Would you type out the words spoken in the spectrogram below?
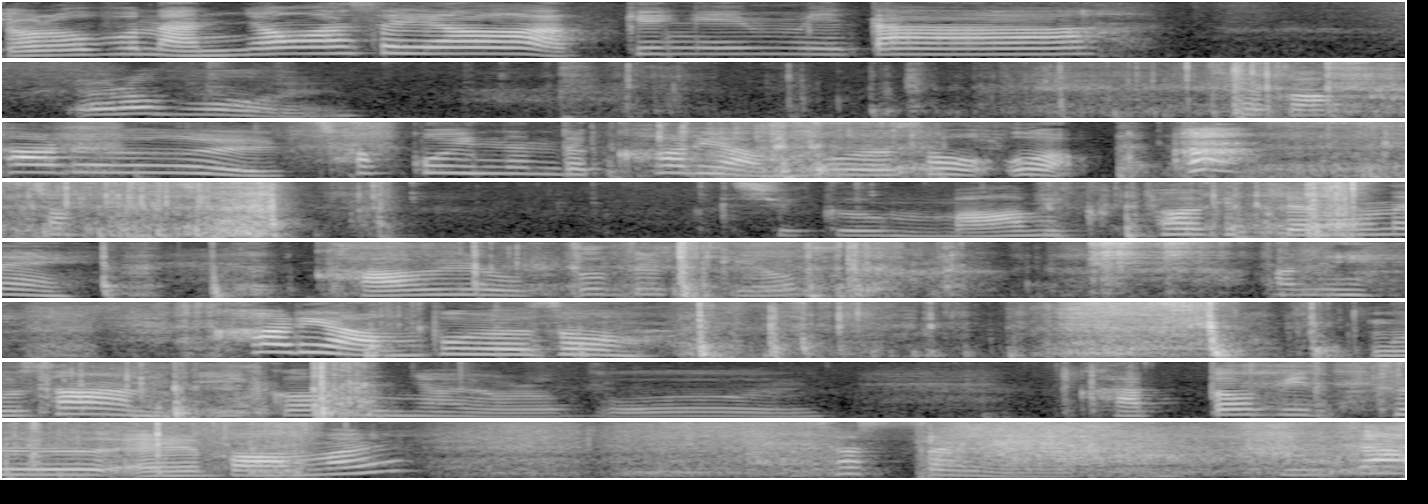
여러분 안녕하세요. 악갱이입니다. 여러분 제가 칼을 찾고 있는데 칼이 안 보여서 우와 괜찮겠지? 지금 마음이 급하기 때문에 가위로 뜯을게요. 아니 칼이 안 보여서 우선 이거는요 여러분 갓더비트 앨범을 샀어요. 두 장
